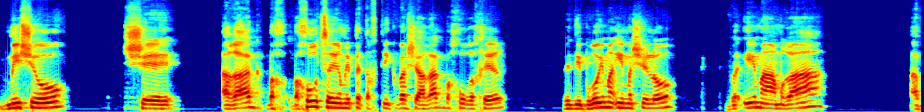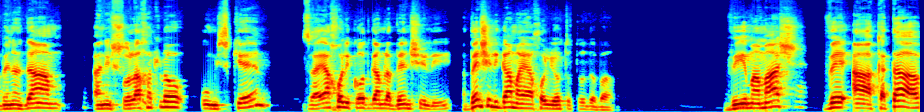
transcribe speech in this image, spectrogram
מישהו שהרג, בח- בחור צעיר מפתח תקווה שהרג בחור אחר ודיברו עם האימא שלו והאימא אמרה הבן אדם אני סולחת לו הוא מסכן זה היה יכול לקרות גם לבן שלי הבן שלי גם היה יכול להיות אותו דבר. והיא ממש והכתב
